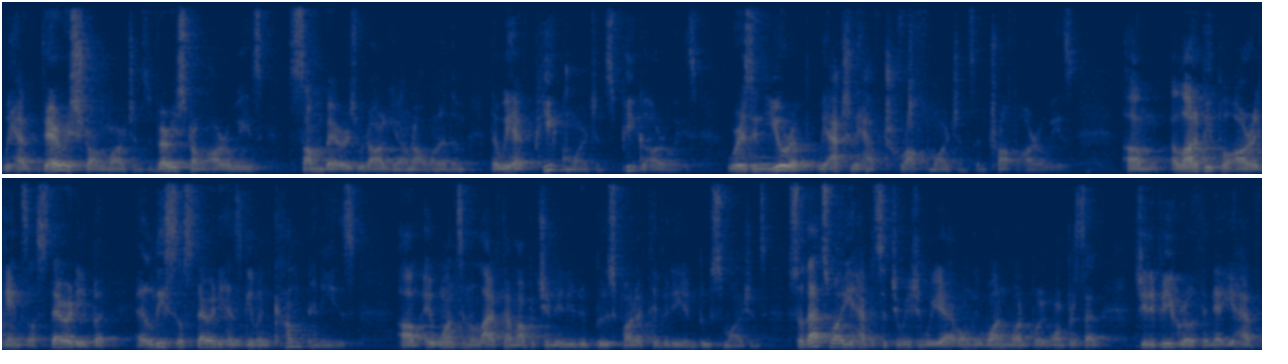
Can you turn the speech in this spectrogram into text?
we have very strong margins, very strong ROEs. Some bearers would argue, I'm not one of them, that we have peak margins, peak ROEs. Whereas in Europe, we actually have trough margins and trough ROEs. Um, a lot of people are against austerity, but at least austerity has given companies um, a once-in-a-lifetime opportunity to boost productivity and boost margins. So that's why you have a situation where you have only 1, 1.1% GDP growth, and yet you have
